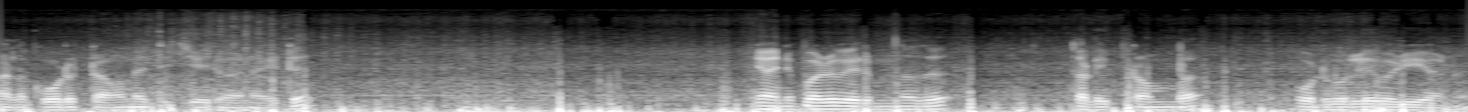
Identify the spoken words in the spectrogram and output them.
ആലക്കോട് ടൗൺ എത്തിച്ചേരുവാനായിട്ട്. ഞാനിപ്പോൾ വരുന്നത് തളിപ്രമ്പ കൊടുവള്ളി വഴിയാണ്.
